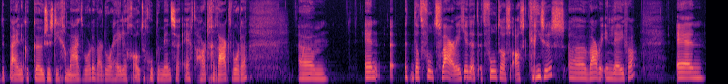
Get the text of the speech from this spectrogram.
de pijnlijke keuzes die gemaakt worden, waardoor hele grote groepen mensen echt hard geraakt worden. Um, en uh, dat voelt zwaar, weet je. Het, het voelt als, als crisis waar we in leven. En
